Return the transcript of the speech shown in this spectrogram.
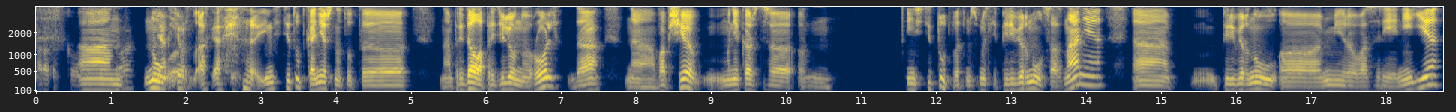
ораторского А, ну, э, а- а- институт, конечно, тут э, а, придал определенную роль, да. А, Вообще, мне кажется, институт в этом смысле перевернул сознание, м, перевернул а, мировоззрение.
